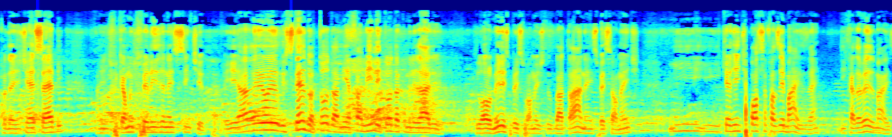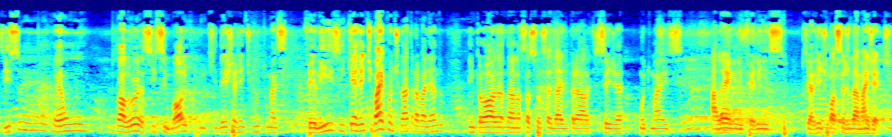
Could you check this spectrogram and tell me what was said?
quando a gente recebe, a gente fica muito feliz nesse sentido. E eu estendo a toda a minha família e toda a comunidade de Lauro Miller, principalmente do Batá, né, especialmente, e que a gente possa fazer mais, né, e cada vez mais. Isso é valor assim simbólico que deixa a gente muito mais feliz e que a gente vai continuar trabalhando em prol da nossa sociedade para que seja muito mais alegre e feliz, que a gente possa ajudar mais gente.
